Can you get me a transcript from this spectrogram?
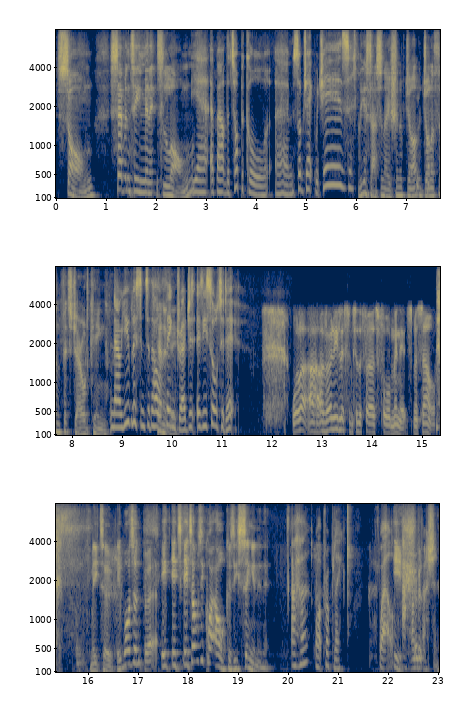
song, 17 minutes long. Yeah, about the topical um, subject, which is. The assassination of jo- Jonathan Fitzgerald King. Now, you've listened to the whole Kennedy. thing, Dredge. Has- Has he sorted it? Well, I, I've only listened to the first four minutes myself. Me too. It wasn't. It, it's it's obviously quite old because he's singing in it. Uh huh. What, properly? Well, Ish. after fashion.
